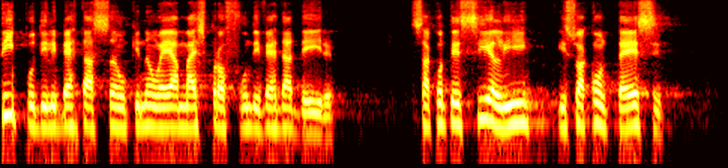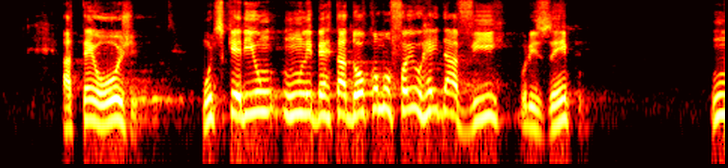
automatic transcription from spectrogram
tipo de libertação que não é a mais profunda e verdadeira? Isso acontecia ali, isso acontece até hoje. Muitos queriam um libertador, como foi o rei Davi, por exemplo. Um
